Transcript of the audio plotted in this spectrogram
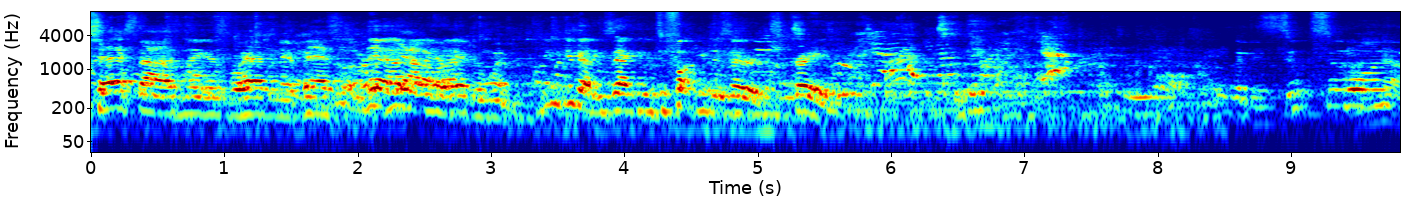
Nigga chastise niggas for having their pants up. Yeah, I yeah, know, right? raping women. You, you got exactly what the fuck you deserve. It's Crazy. With the suit suit on. No.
